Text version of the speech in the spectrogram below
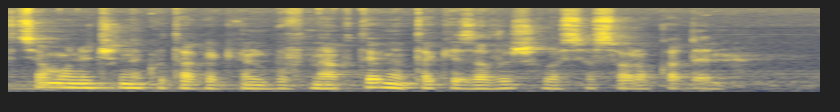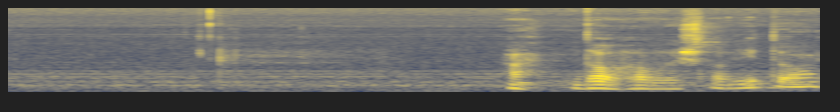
в цьому лічильнику, так як він був неактивний, так і залишилося 41. А, довго вийшло відео.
